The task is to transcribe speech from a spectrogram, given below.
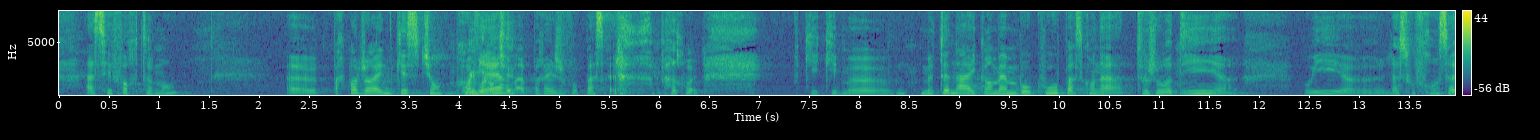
assez fortement. Euh, par contre, j'aurais une question première, après je vous passerai la parole, qui, qui me, me, tenaille quand même beaucoup, parce qu'on a toujours dit... Oui, euh, la souffrance a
